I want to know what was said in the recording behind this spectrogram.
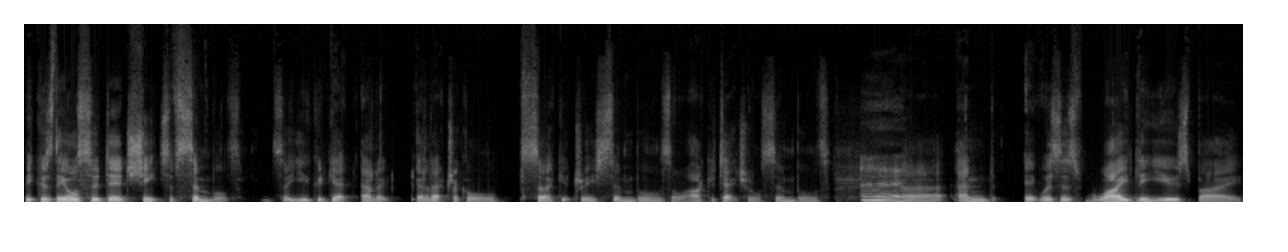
because they also did sheets of symbols. So you could get ele- electrical circuitry symbols or architectural symbols. Oh. Uh, and it was as widely used by,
